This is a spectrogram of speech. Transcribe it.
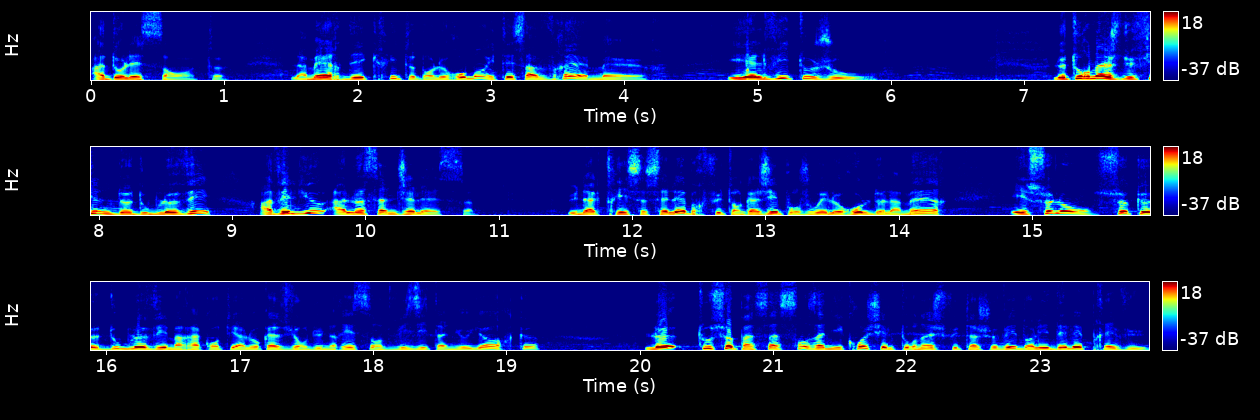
adolescente. La mère décrite dans le roman était sa vraie mère, et elle vit toujours. Le tournage du film de W avait lieu à Los Angeles. Une actrice célèbre fut engagée pour jouer le rôle de la mère, et selon ce que W m'a raconté à l'occasion d'une récente visite à New York, le, tout se passa sans anicroche et le tournage fut achevé dans les délais prévus.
